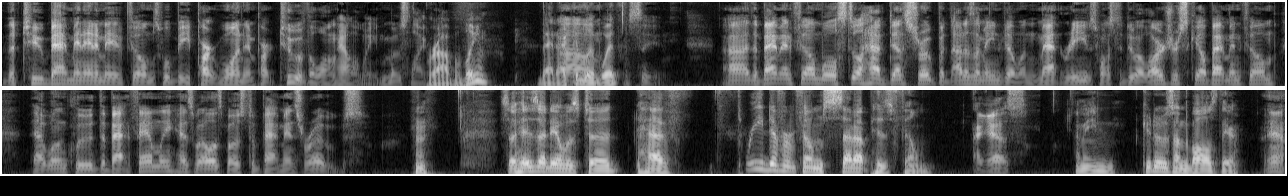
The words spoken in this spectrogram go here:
the two Batman animated films will be part one and part two of The Long Halloween, most likely. Probably. That I could live Um, with. Let's see. Uh, the Batman film will still have Deathstroke, but not as a main villain. Matt Reeves wants to do a larger scale Batman film that will include the Bat family as well as most of Batman's rogues. So his idea was to have three different films set up his film. I guess. I mean, kudos on the balls there. Yeah.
